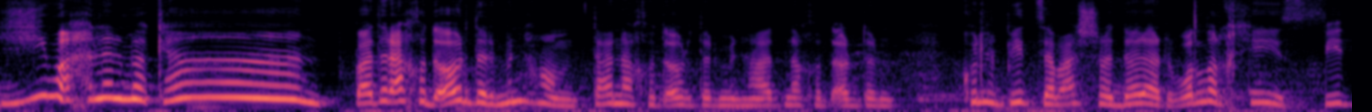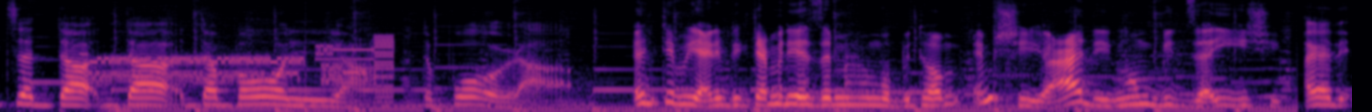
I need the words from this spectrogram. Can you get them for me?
يي ما أحلى المكان. بقدر آخذ order منهم. تعال ناخذ order من هاد ناخذ اوردر من كل البيتزا ب 10 دولار. والله رخيص. بيتزا دا دا دابوليا دابورا أنت يعني بدك تعمليها زي ما هم بدهم؟ امشي عادي المهم بيتزا أي شيء يعني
